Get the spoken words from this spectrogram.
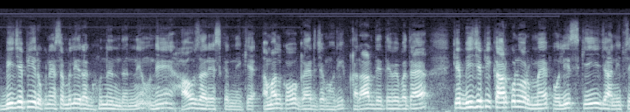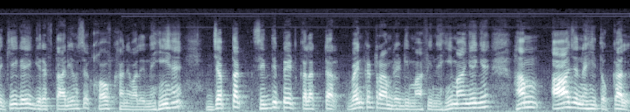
बीजेपी रुकन असम्बली रघुनंदन ने उन्हें हाउस अरेस्ट करने के अमल को गैर जमहूरी करार देते हुए बताया कि बीजेपी कारकुन और मैं पुलिस की जानिब से की गई गिरफ्तारियों से खौफ खाने वाले नहीं हैं। जब तक सिद्दीपेट कलेक्टर वेंकटराम रेड्डी माफ़ी नहीं मांगेंगे, हम आज नहीं तो कल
